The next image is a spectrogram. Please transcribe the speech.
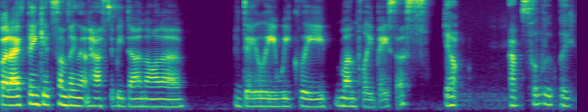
But I think it's something that has to be done on a daily, weekly, monthly basis. Yep, absolutely.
